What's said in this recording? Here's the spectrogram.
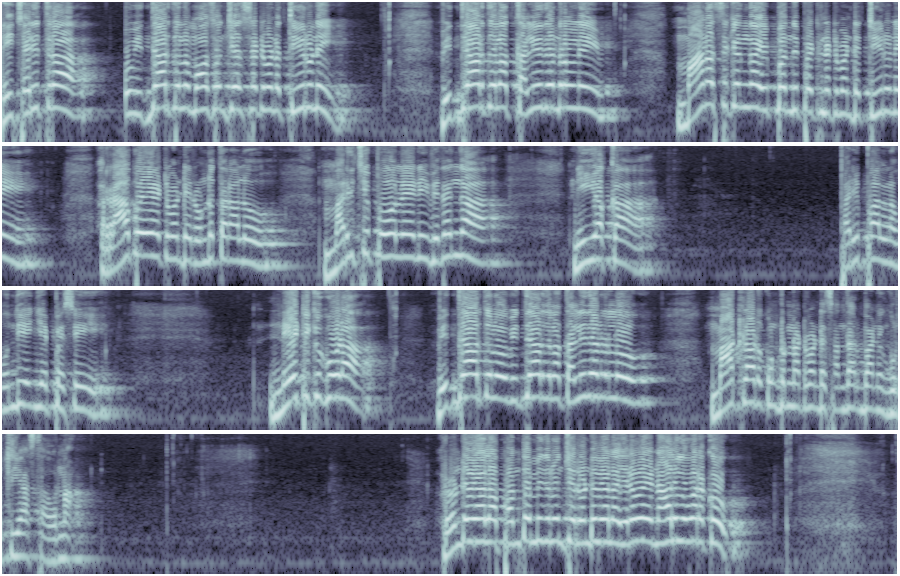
నీ చరిత్ర విద్యార్థులు విద్యార్థులను మోసం చేసినటువంటి తీరుని విద్యార్థుల తల్లిదండ్రుల్ని మానసికంగా ఇబ్బంది పెట్టినటువంటి తీరుని రాబోయేటువంటి రెండు తరాలు మరిచిపోలేని విధంగా నీ యొక్క పరిపాలన ఉంది అని చెప్పేసి నేటికి కూడా విద్యార్థులు విద్యార్థుల తల్లిదండ్రులు మాట్లాడుకుంటున్నటువంటి సందర్భాన్ని గుర్తు చేస్తూ ఉన్నా. రెండు వేల పంతొమ్మిది నుంచి రెండు వేల ఇరవై నాలుగు వరకు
